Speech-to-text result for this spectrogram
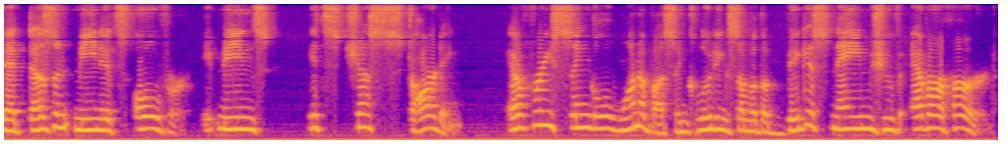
that doesn't mean it's over. It means it's just starting. Every single one of us, including some of the biggest names you've ever heard,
